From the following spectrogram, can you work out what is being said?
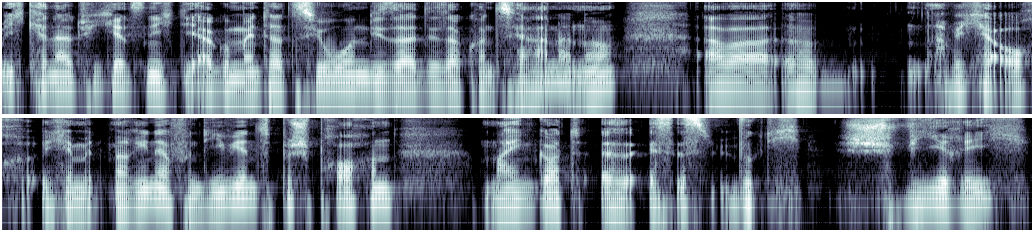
ich kenne natürlich jetzt nicht die Argumentation dieser, dieser Konzerne, ne? aber äh, habe ich ja auch hier mit Marina von Deviants besprochen. Mein Gott, also es ist wirklich schwierig,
